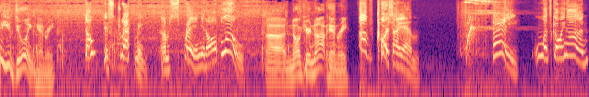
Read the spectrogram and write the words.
are you doing, Henry? Don't distract me. I'm spraying it all blue. Uh, no, you're not, Henry. Of course I am. Hey, what's going on?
